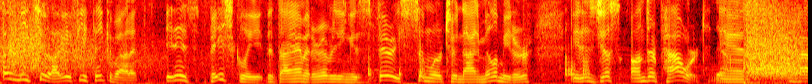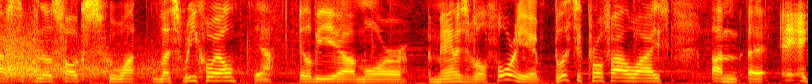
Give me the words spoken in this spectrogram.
I mean, me too. Like, if you think about it, it is basically the diameter. Everything is very similar to a nine millimeter. It is just underpowered, Yeah. and perhaps for those folks who want less recoil, Yeah. it'll be uh, more manageable for you. Ballistic profile wise, um, uh, I,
